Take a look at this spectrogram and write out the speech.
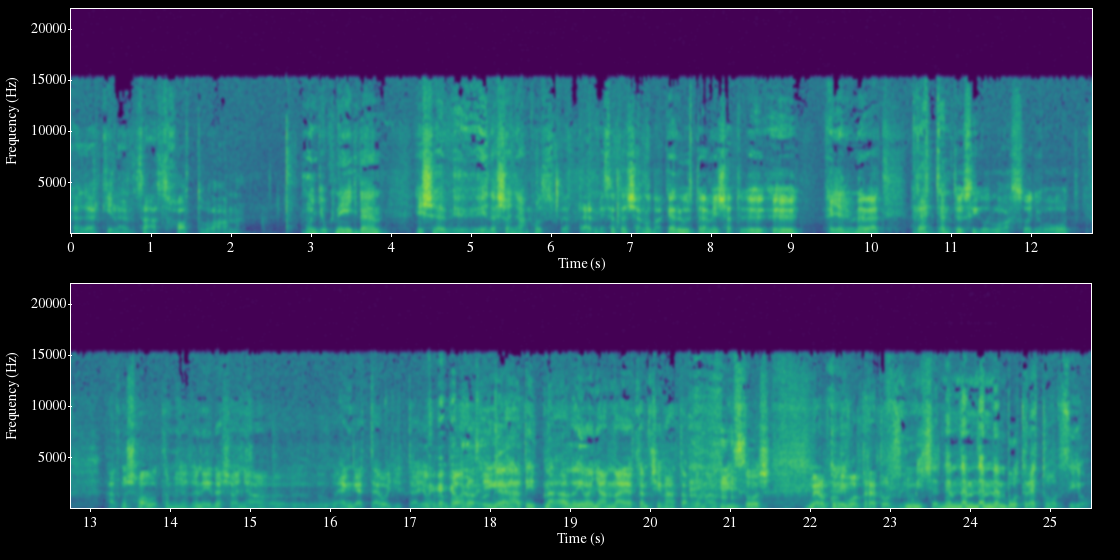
1960 mondjuk négyben, és édesanyámhoz természetesen oda kerültem, és hát ő, ő egyedül nevelt, rettentő szigorú asszony volt, Hát most hallottam, hogy az ön édesanyja engedte, hogy itt a jobbra-balra. Igen, hát itt az én anyámnál ezt nem csinálta volna, az biztos. Mert akkor mi volt a retorzió? Mi, nem, nem, nem, nem volt retorzió.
